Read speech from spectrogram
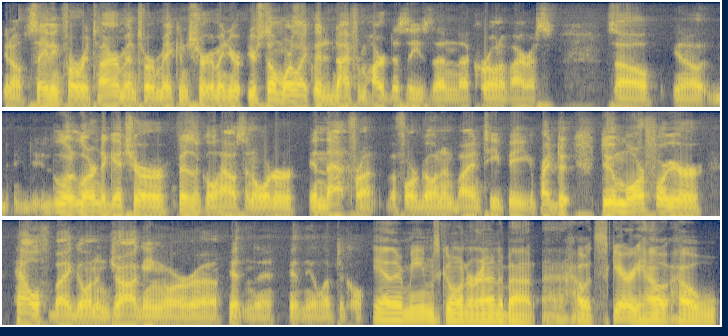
you know, saving for retirement or making sure. I mean, you're you're still more likely to die from heart disease than uh, coronavirus. So you know, learn to get your physical house in order in that front before going and buying TP. You can probably do, do more for your health by going and jogging or uh, hitting the hitting the elliptical. Yeah, there are memes going around about uh, how it's scary how how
